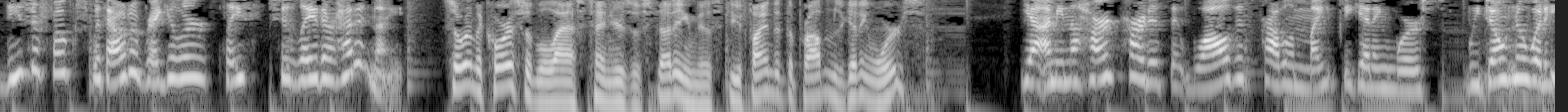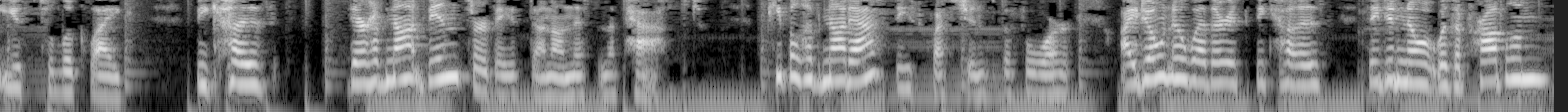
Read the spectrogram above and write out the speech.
these are folks without a regular place to lay their head at night. So in the course of the last 10 years of studying this, do you find that the problem is getting worse? Yeah, I mean, the hard part is that while this problem might be getting worse, we don't know what it used to look like because there have not been surveys done on this in the past. People have not asked these questions before. I don't know whether it's because they didn't know it was a problem,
